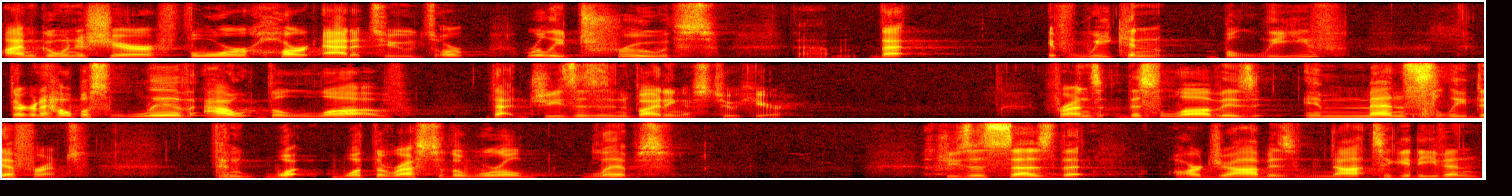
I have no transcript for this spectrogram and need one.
I'm going to share four heart attitudes, or really truths, um, that if we can believe, they're going to help us live out the love that Jesus is inviting us to here. Friends, this love is immensely different than what, what the rest of the world lives. Jesus says that our job is not to get even,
